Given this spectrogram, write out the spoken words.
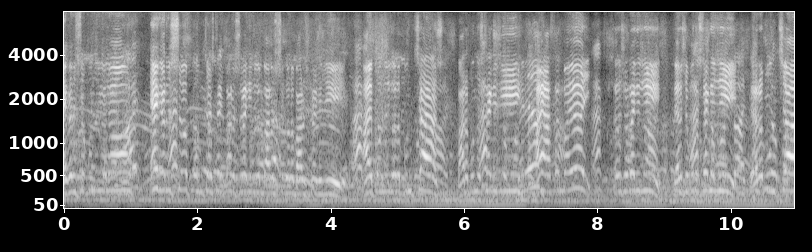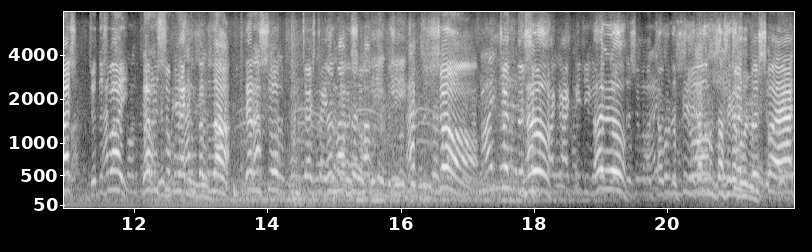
এগারোশো পঞ্চাশ কিলো এগারোশো পঞ্চাশ টাকা বারোশো টাকা বারোশো কিলো বারোশো টাকা কেজি। আয় পঞ্চাশ পঞ্চাশ বারো পঞ্চাশ টাকা কেজি। আয় আসাম ভাই তেরোশো টাকা কেজি তেরোশো পঞ্চাশ টাকা কেজি তেরো পঞ্চাশ চোদ্দশো ভাই তেরোশো একদম তেরোশো পঞ্চাশ টাকা তেরোশো চোদ্দশো চোদ্দশো। টাকা কেজি চোদ্দশো এক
